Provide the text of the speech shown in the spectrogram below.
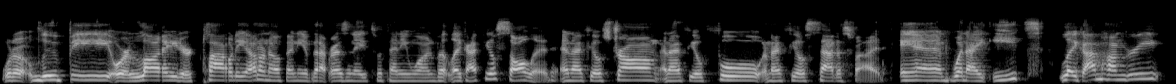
what loopy or light or cloudy. I don't know if any of that resonates with anyone, but like I feel solid and I feel strong and I feel full and I feel satisfied. And when I eat, like I'm hungry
